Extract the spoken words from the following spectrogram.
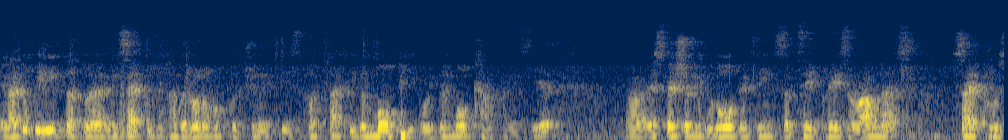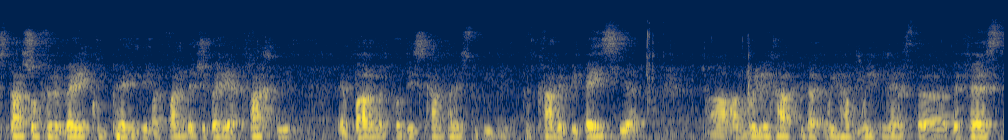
and I do believe that uh, in Cyprus we have a lot of opportunities to attract even more people, even more companies here, uh, especially with all the things that take place around us. Cyprus does offer a very competitive advantage, a very attractive environment for these companies to be to come and be based here. Uh, I'm really happy that we have witnessed uh, the first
